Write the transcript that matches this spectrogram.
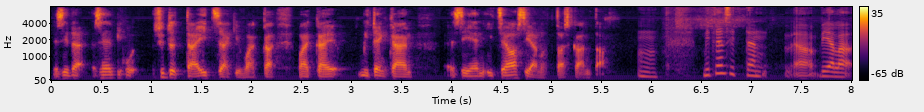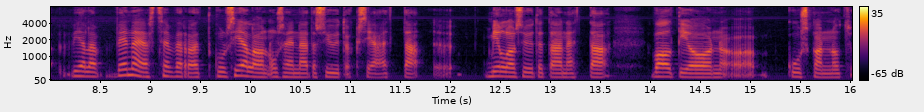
ja sitä, se niin kuin sytyttää itseäkin, vaikka, vaikka ei mitenkään siihen itse asiaan ottaisi kantaa. Mm. Miten sitten äh, vielä, vielä Venäjästä sen verran, että kun siellä on usein näitä syytöksiä, että äh, milloin syytetään, että valtio on äh, kuskannut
